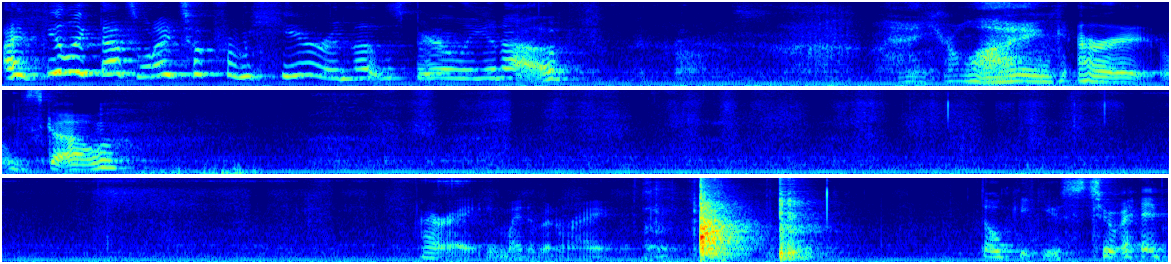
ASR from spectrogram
I feel like that's what I took from here and that was barely enough. You're lying. All right, let's go. All right, you might have been right. Don't get used to it.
